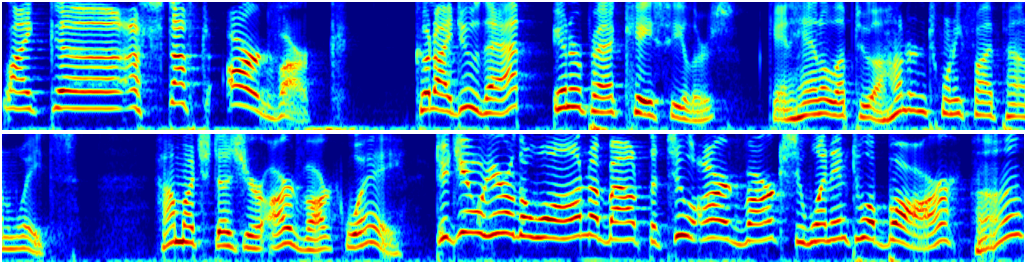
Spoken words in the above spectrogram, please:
like uh, a stuffed aardvark, could I do that? Interpack case sealers can handle up to 125 pound weights. How much does your aardvark weigh? Did you hear the one about the two aardvarks who went into a bar? Huh?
